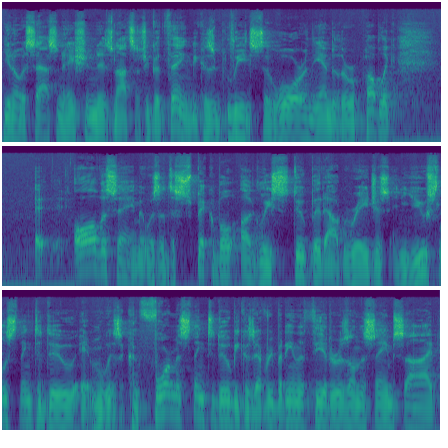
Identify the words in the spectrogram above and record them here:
you know, assassination is not such a good thing because it leads to war and the end of the republic all the same, it was a despicable, ugly, stupid, outrageous, and useless thing to do. It was a conformist thing to do because everybody in the theater is on the same side.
